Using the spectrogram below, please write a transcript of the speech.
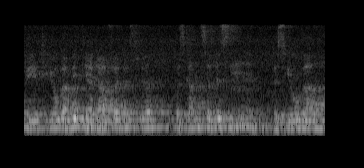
steht Yoga Vidya dafür, dass wir das ganze Wissen des Yoga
